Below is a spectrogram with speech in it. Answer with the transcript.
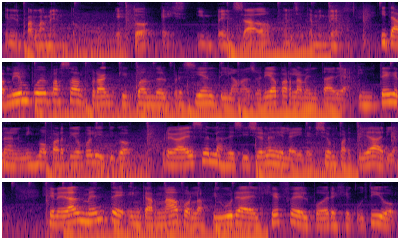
en el Parlamento. Esto es impensado en el sistema inglés. Y también puede pasar, Frank, que cuando el presidente y la mayoría parlamentaria integran el mismo partido político, prevalecen las decisiones de la dirección partidaria, generalmente encarnada por la figura del jefe del Poder Ejecutivo,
